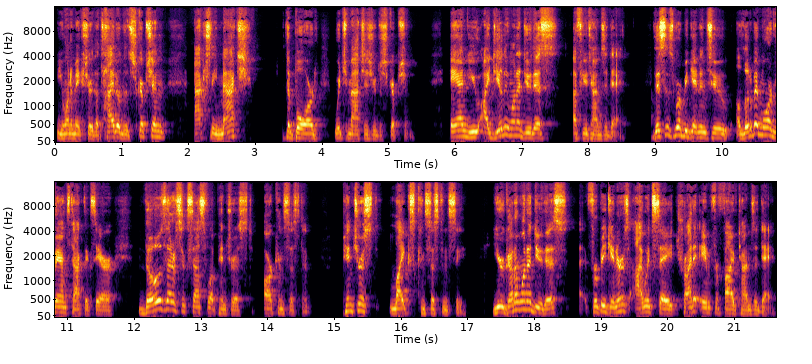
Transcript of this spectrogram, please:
you want to make sure the title, the description actually match the board, which matches your description. And you ideally want to do this a few times a day. This is where we get into a little bit more advanced tactics here. Those that are successful at Pinterest are consistent. Pinterest likes consistency. You're going to want to do this for beginners. I would say try to aim for five times a day.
